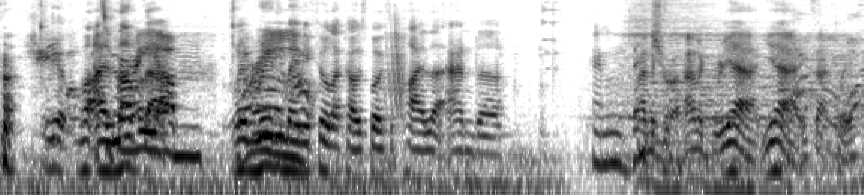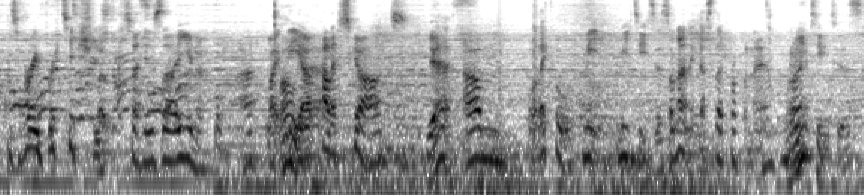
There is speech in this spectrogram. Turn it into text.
tribe. She Yeah, will well, I It's love very, that. Um, It really made me feel like I was both a pilot and uh, an and a, adventurer. and a yeah, yeah, exactly. It's a very British look to his uh, uniform there, like Oh, the yeah. uh, Palace Guards. Yes. Um, what are they called? Meat meat eaters. I don't think that's their proper name, right? Meat eaters.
